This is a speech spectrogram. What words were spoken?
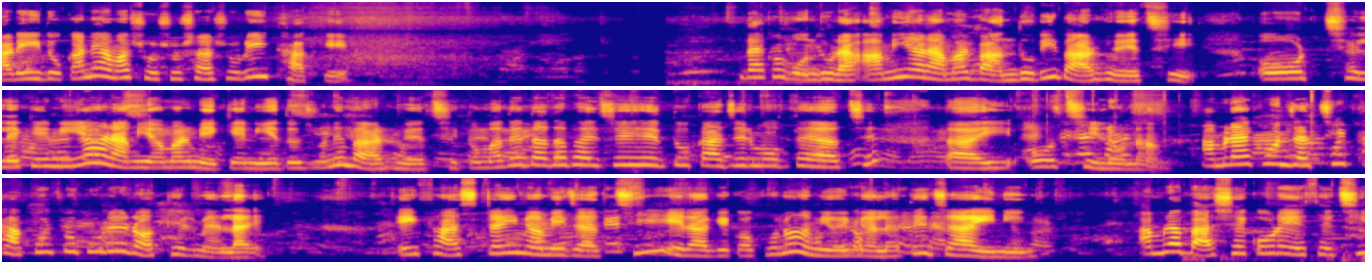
আর এই দোকানে আমার শ্বশুর শাশুড়িই থাকে। দেখো বন্ধুরা, আমি আর আমার বান্ধবী বার হয়েছি। ওর ছেলেকে নিয়ে আর আমি আমার মেয়েকে নিয়ে দুজনে বার হয়েছি। তোমাদের দাদা ভাই যেহেতু কাজের মধ্যে আছে, তাই ও ছিল না। আমরা এখন যাচ্ছি ঠাকুর পুকুরে রথের মেলায়। এই ফার্স্ট টাইম আমি যাচ্ছি, এর আগে কখনো আমি ওই মেলাতে যাইনি। আমরা বাসে করে এসেছি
